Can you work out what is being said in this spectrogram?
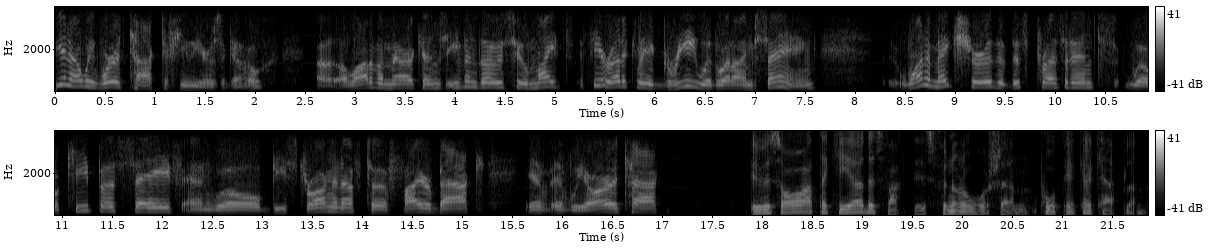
You know, we were attacked a few years ago. A lot of Americans, even those who might theoretically agree with what I'm saying, want to make sure that this president will keep us safe and will be strong enough to fire back if, if we are attacked. USA attackerades faktiskt för några år sedan, påpekar Kaplan.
